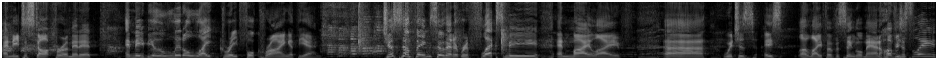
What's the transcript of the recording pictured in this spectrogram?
and need to stop for a minute, and maybe a little light grateful crying at the end. just something so that it reflects me and my life, uh, which is a, a life of a single man, obviously.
